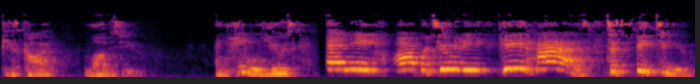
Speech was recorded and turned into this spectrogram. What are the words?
Because God loves you and He will use any opportunity He has to speak to you.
